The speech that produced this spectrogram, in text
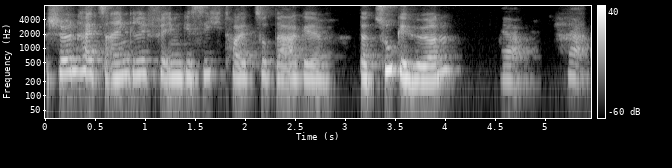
Schönheitseingriffe im Gesicht heutzutage dazugehören. Ja. ja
